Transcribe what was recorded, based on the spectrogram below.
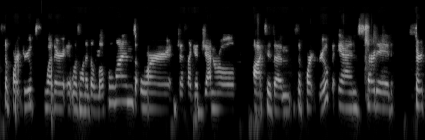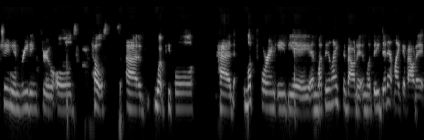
support groups, whether it was one of the local ones or just like a general autism support group and started searching and reading through old posts of what people had looked for in ABA and what they liked about it and what they didn't like about it.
